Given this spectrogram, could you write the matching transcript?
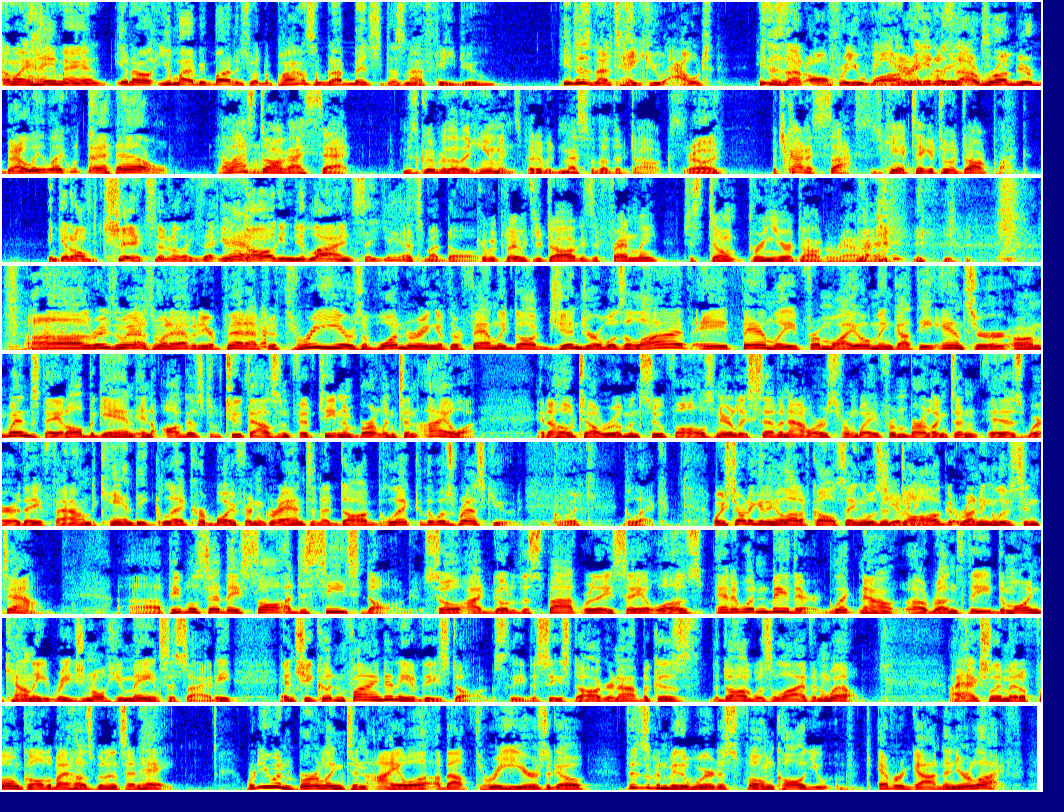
I'm like, hey man, you know, you might be buddies with the possum, but I bet he does not feed you. He does not take you out. He does not offer you water. He does not rub your belly. Like, what the hell? The last hmm. dog I sat, he was good with other humans, but it would mess with other dogs. Really? Which kind of sucks because you can't take it to a dog park. And get all the chicks that are like, is that your Yeah. dog? And you lie and say, yeah, it's my dog. Can we play with your dog? Is it friendly? Just don't bring your dog around. here. Uh, the reason we asked what happened to your pet after three years of wondering if their family dog Ginger was alive, a family from Wyoming got the answer on Wednesday. It all began in August of 2015 in Burlington, Iowa. In a hotel room in Sioux Falls, nearly seven hours from away from Burlington, is where they found Candy Glick, her boyfriend Grant, and a dog Glick that was rescued. Glick? Glick. We started getting a lot of calls saying there was a Jiminy. dog running loose in town. Uh, people said they saw a deceased dog, so I'd go to the spot where they say it was, and it wouldn't be there. Glick now uh, runs the Des Moines County Regional Humane Society, and she couldn't find any of these dogs, the deceased dog or not, because the dog was alive and well. I actually made a phone call to my husband and said, "Hey, were you in Burlington, Iowa, about three years ago? This is going to be the weirdest phone call you've ever gotten in your life."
